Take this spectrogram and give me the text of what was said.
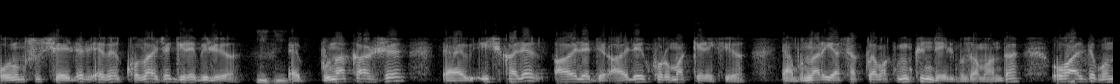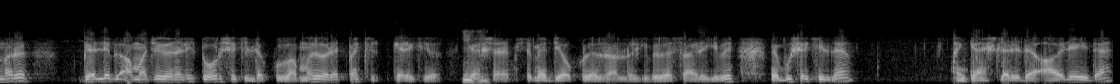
olumsuz şeyler eve kolayca girebiliyor. E, buna karşı e, iç kale ailedir. Aileyi korumak gerekiyor. Yani bunları yasaklamak mümkün değil bu zamanda. O halde bunları belli bir amaca yönelik doğru şekilde kullanmayı öğretmek gerekiyor. Gençlere işte medya okuryazarlığı gibi vesaire gibi ve bu şekilde gençleri de aileyi de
